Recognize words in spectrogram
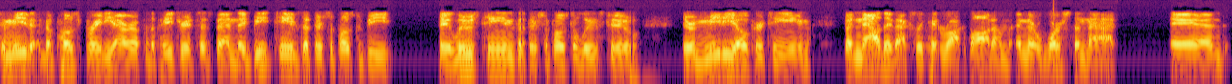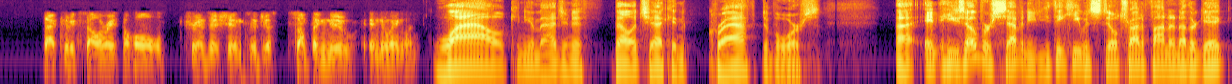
to me, the, the post Brady era for the Patriots has been they beat teams that they're supposed to beat. They lose teams that they're supposed to lose to. They're a mediocre team, but now they've actually hit rock bottom and they're worse than that. And that could accelerate the whole transition to just something new in New England. Wow. Can you imagine if Belichick and Kraft divorce? Uh, and he's over 70. Do you think he would still try to find another gig?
